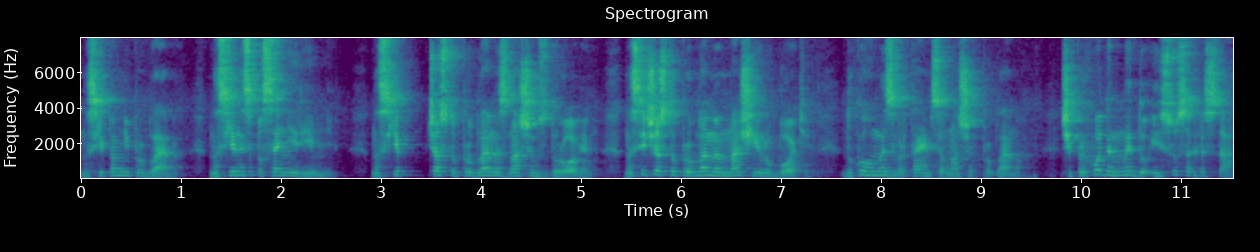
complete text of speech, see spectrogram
У нас є певні проблеми. У нас є неспасенні рівні. У нас є часто проблеми з нашим здоров'ям. У нас є часто проблеми в нашій роботі. До кого ми звертаємося в наших проблемах? Чи приходимо ми до Ісуса Христа?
